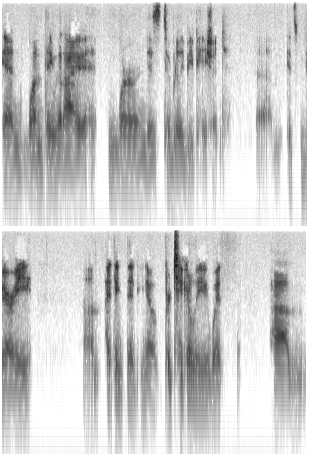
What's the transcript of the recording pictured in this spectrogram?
and one thing that I learned is to really be patient. Um, it's very, um, I think that you know, particularly with um,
